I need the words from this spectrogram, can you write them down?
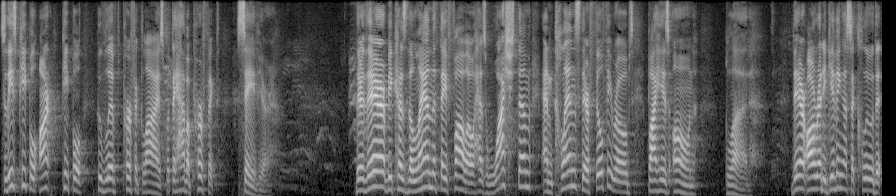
So these people aren't people who've lived perfect lives, but they have a perfect Savior. They're there because the Lamb that they follow has washed them and cleansed their filthy robes by his own blood. They're already giving us a clue that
